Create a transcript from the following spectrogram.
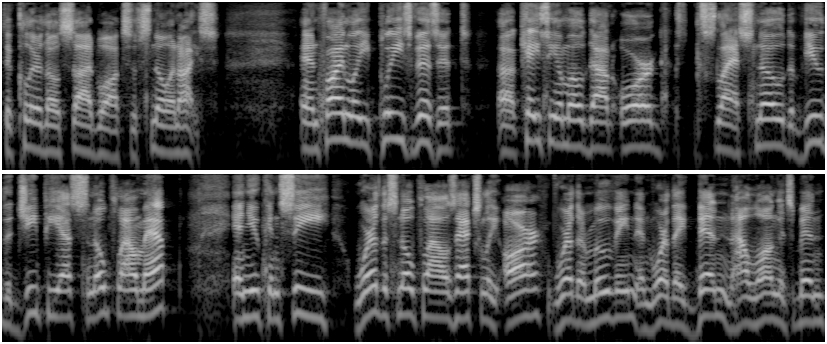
to clear those sidewalks of snow and ice. And finally, please visit uh, kcmo.org slash snow to view the GPS snowplow map and you can see where the snowplows actually are, where they're moving, and where they've been, and how long it's been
